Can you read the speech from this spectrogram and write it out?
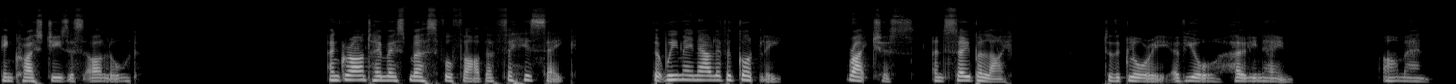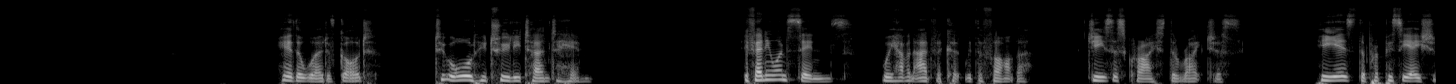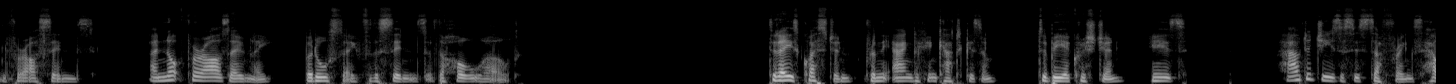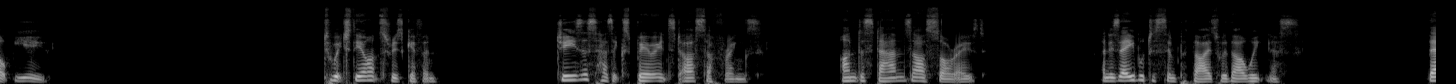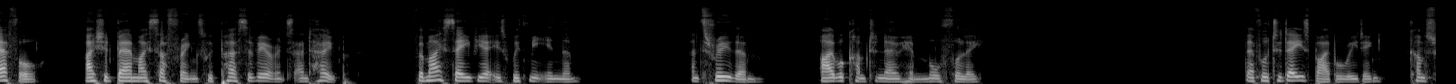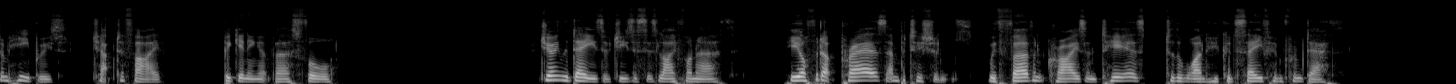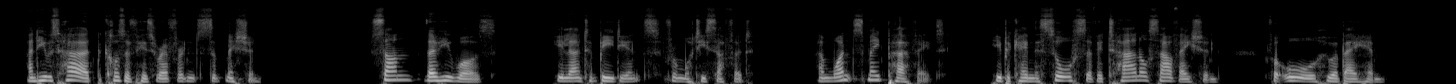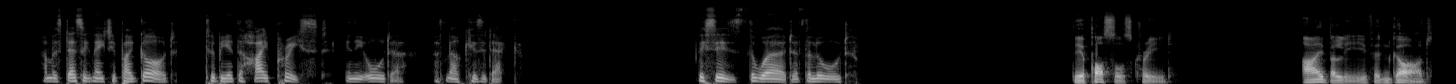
in Christ Jesus our Lord. And grant, O most merciful Father, for his sake, that we may now live a godly, righteous, and sober life, to the glory of your holy name. Amen. Hear the word of God to all who truly turn to him. If anyone sins, we have an advocate with the Father, Jesus Christ the righteous. He is the propitiation for our sins, and not for ours only, but also for the sins of the whole world. Today's question from the Anglican Catechism to be a Christian is How do Jesus' sufferings help you? To which the answer is given Jesus has experienced our sufferings, understands our sorrows, and is able to sympathize with our weakness. Therefore, I should bear my sufferings with perseverance and hope, for my Saviour is with me in them, and through them I will come to know him more fully. Therefore, today's Bible reading comes from Hebrews chapter 5, beginning at verse 4. During the days of Jesus' life on earth, he offered up prayers and petitions with fervent cries and tears to the one who could save him from death. And he was heard because of his reverent submission. Son though he was, he learnt obedience from what he suffered, and once made perfect, he became the source of eternal salvation for all who obey him, and was designated by God to be the high priest in the order of Melchizedek. This is the word of the Lord. The Apostles' Creed. I believe in God,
